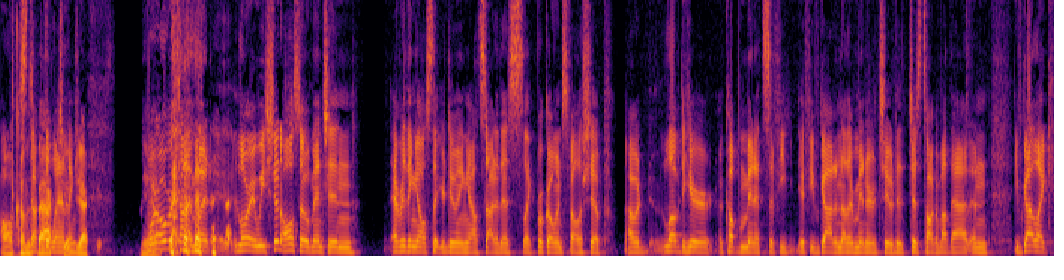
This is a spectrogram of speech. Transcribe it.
All comes Stuck back to objectives. Yeah. We're over time, but Lori, we should also mention everything else that you're doing outside of this, like Brooke Owens Fellowship. I would love to hear a couple minutes if you if you've got another minute or two to just talk about that. And you've got like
